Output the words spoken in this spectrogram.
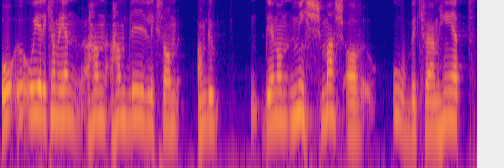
Och, och Erik Hamrén, han, han blir liksom, han blir, det är någon mischmasch av obekvämhet,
